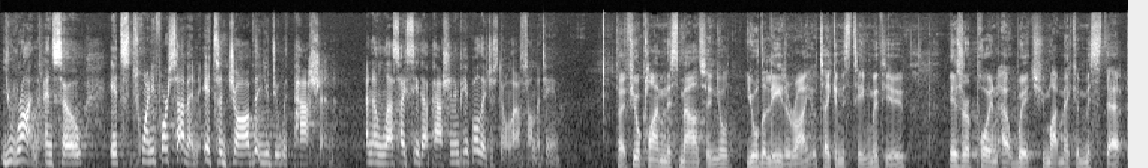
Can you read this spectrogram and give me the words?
you run. And so it's 24 7. It's a job that you do with passion. And unless I see that passion in people, they just don't last on the team. But if you're climbing this mountain, you're, you're the leader, right? You're taking this team with you. Is there a point at which you might make a misstep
